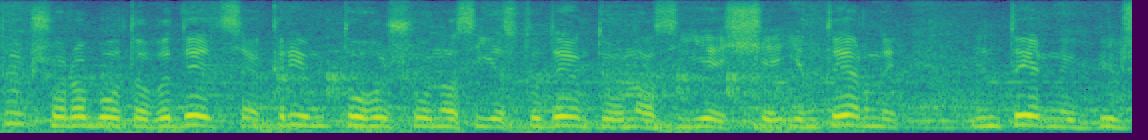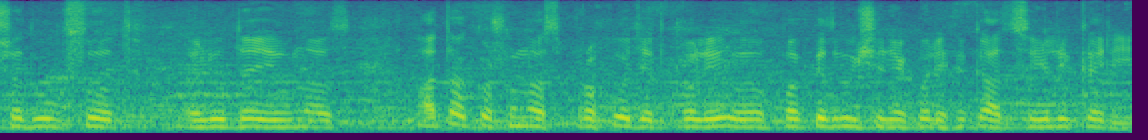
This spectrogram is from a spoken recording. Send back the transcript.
Так що робота ведеться. Крім того, що у нас є студенти, у нас є ще інтерни. Інтернів більше 200 людей у нас. А також у нас проходять по підвищення кваліфікації лікарі.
